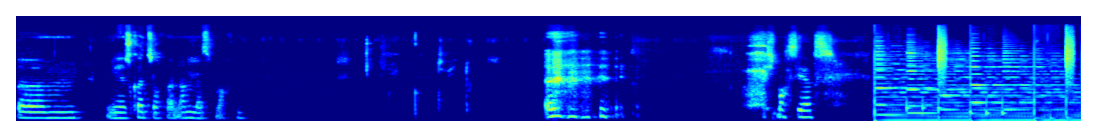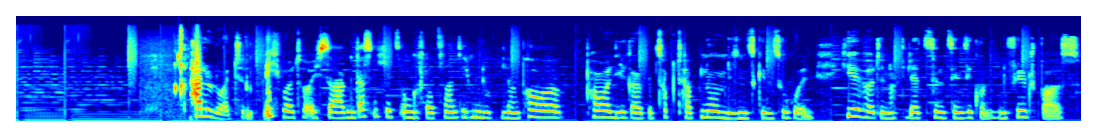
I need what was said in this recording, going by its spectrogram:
ähm, nee, das kannst du auch wann anders machen. Ich mach's jetzt. Hallo Leute, ich wollte euch sagen, dass ich jetzt ungefähr 20 Minuten lang Power, Power Liga gezockt habe, nur um diesen Skin zu holen. Hier hört ihr noch die letzten 10 Sekunden. Viel Spaß.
